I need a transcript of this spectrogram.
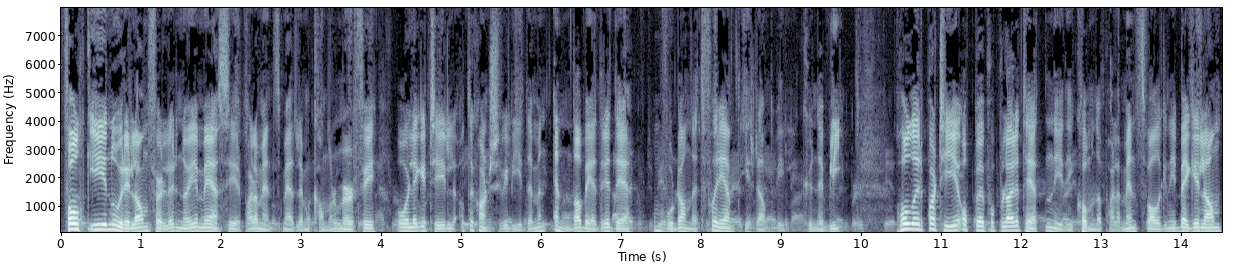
Folk i Nord-Irland følger nøye med, sier parlamentsmedlem Conor Murphy, og legger til at det kanskje vil gi dem en enda bedre idé om hvordan et forent Irland vil kunne bli. Holder partiet oppe populariteten i de kommende parlamentsvalgene i begge land,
